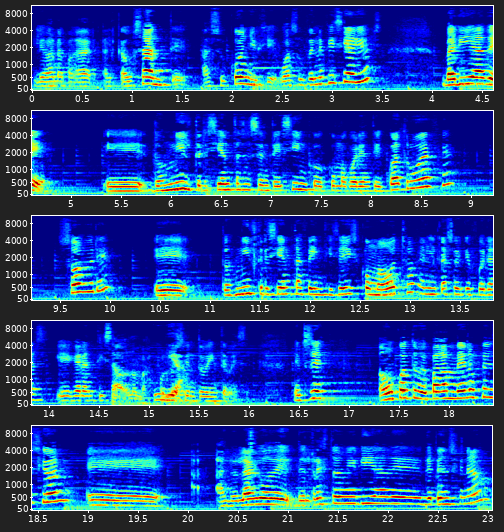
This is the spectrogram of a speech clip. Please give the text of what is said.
le van a pagar al causante, a su cónyuge o a sus beneficiarios, varía de eh, 2.365,44 UF sobre eh, 2.326,8 en el caso de que fueras eh, garantizado nomás por los 120 meses. Entonces, aun cuando me pagan menos pensión, eh, a, lo largo del resto de mi vida de, pensionado,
